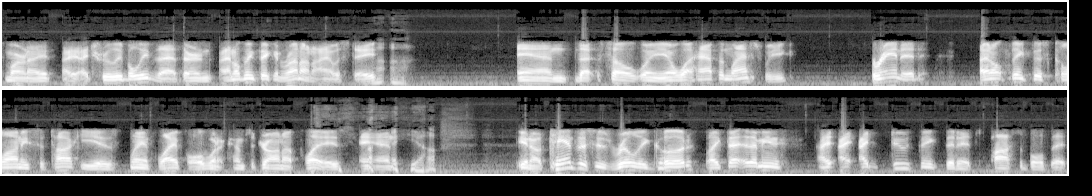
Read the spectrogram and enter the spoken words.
tomorrow night. I, I truly believe that. They're. I don't think they can run on Iowa State. Uh-uh. And that. So when you know what happened last week. Granted, I don't think this Kalani Sitake is Lance Leipold when it comes to drawing up plays. And Yeah. you know, Kansas is really good. Like that. I mean, I, I, I do think that it's possible that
